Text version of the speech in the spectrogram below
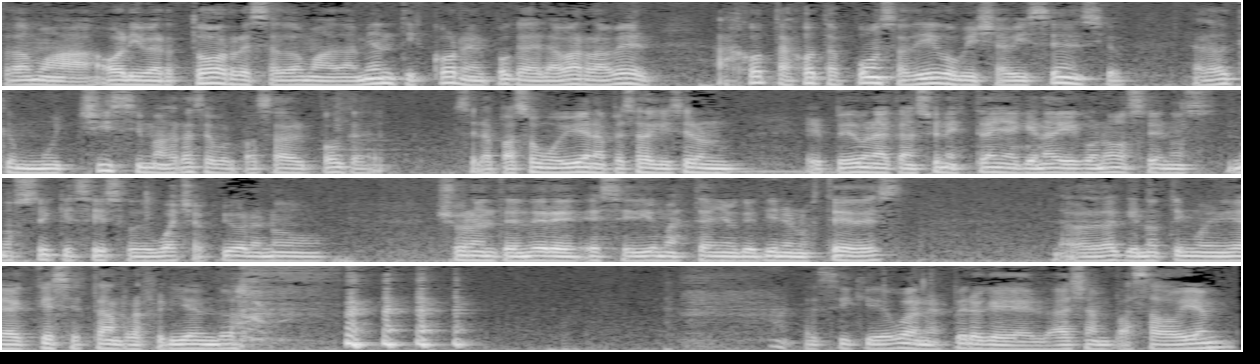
Saludamos a Oliver Torres, saludamos a Damián Tiscorn el podcast de la Barra Bell, a JJ Ponza, Diego Villavicencio. La verdad que muchísimas gracias por pasar el podcast. Se la pasó muy bien a pesar de que hicieron el pedido de una canción extraña que nadie conoce. No, no sé qué es eso de Guachapiola. No, yo no entender ese idioma extraño que tienen ustedes. La verdad que no tengo ni idea de qué se están refiriendo. Así que bueno, espero que lo hayan pasado bien.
